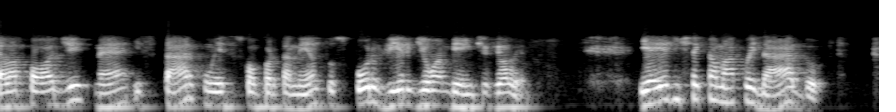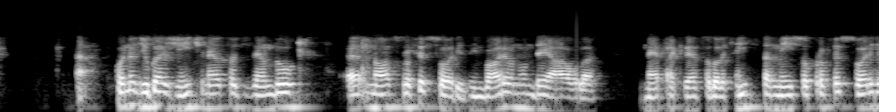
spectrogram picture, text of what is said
ela pode né, estar com esses comportamentos por vir de um ambiente violento. E aí a gente tem que tomar cuidado. Ah, quando eu digo a gente, né, eu estou dizendo uh, nós professores. Embora eu não dê aula né, para crianças e adolescentes, também sou professor,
